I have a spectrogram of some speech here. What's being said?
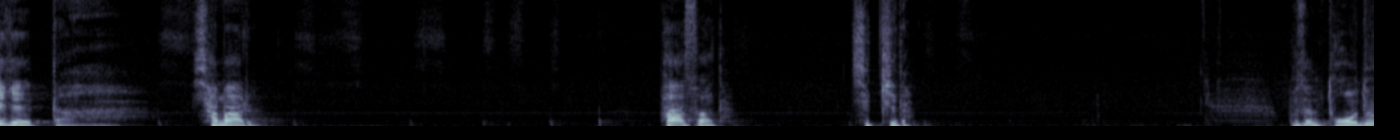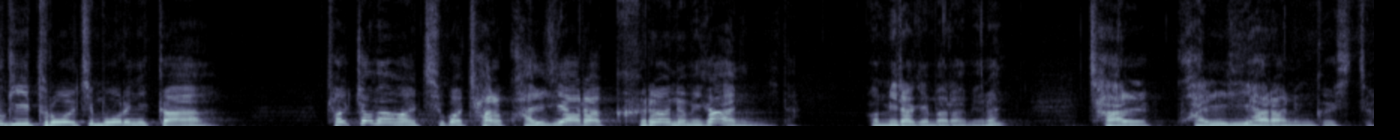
지키게 했다. 샤마르. 파수하다. 지키다. 무슨 도둑이 들어올지 모르니까 철조망을 치고 잘 관리하라 그런 의미가 아닙니다. 엄밀하게 말하면 잘 관리하라는 것이죠.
